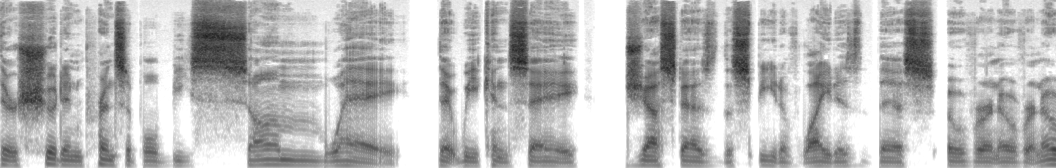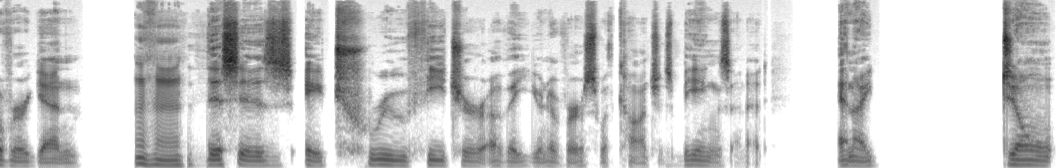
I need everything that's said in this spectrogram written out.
there should, in principle, be some way that we can say, just as the speed of light is this over and over and over again, hmm this is a true feature of a universe with conscious beings in it. And I don't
